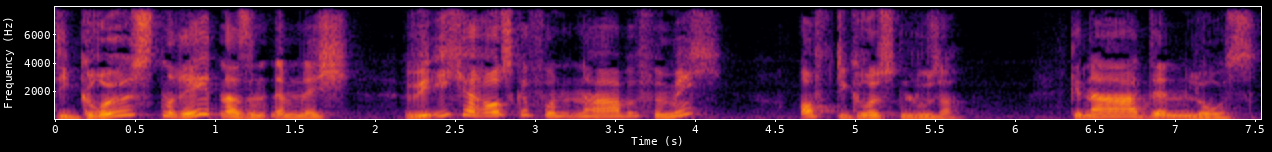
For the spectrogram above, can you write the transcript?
Die größten Redner sind nämlich, wie ich herausgefunden habe, für mich oft die größten Loser. Gnadenlos.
